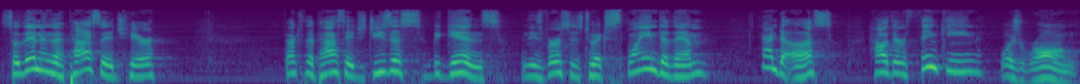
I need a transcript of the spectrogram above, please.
So then in the passage here, back to the passage, Jesus begins in these verses to explain to them and to us how their thinking was wrong.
